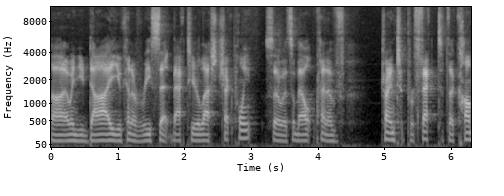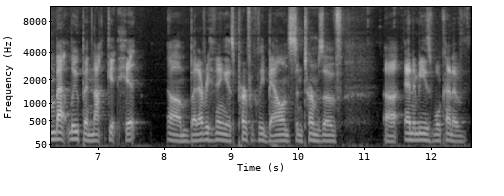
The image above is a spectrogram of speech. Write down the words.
Uh, when you die, you kind of reset back to your last checkpoint. So it's about kind of trying to perfect the combat loop and not get hit. Um, but everything is perfectly balanced in terms of enemies will kind of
